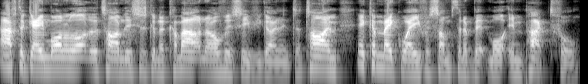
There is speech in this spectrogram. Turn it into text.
After game one, a lot of the time this is going to come out, and obviously if you're going into time, it can make way for something a bit more impactful.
